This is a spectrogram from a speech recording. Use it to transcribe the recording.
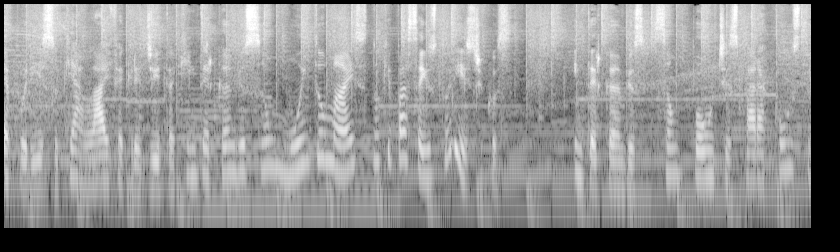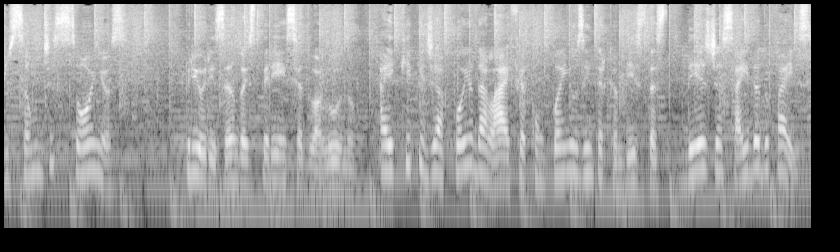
É por isso que a Life acredita que intercâmbios são muito mais do que passeios turísticos. Intercâmbios são pontes para a construção de sonhos. Priorizando a experiência do aluno, a equipe de apoio da Life acompanha os intercambistas desde a saída do país.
